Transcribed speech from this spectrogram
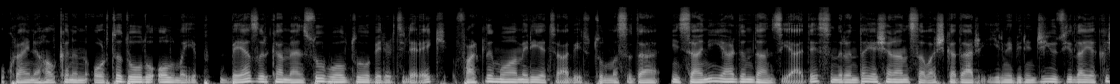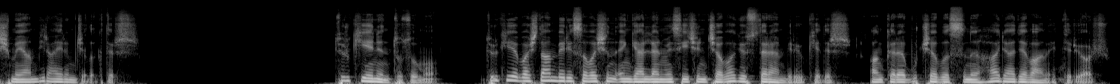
Ukrayna halkının Orta Doğulu olmayıp beyaz ırka mensup olduğu belirtilerek farklı muameleye tabi tutulması da insani yardımdan ziyade sınırında yaşanan savaş kadar 21. yüzyıla yakışmayan bir ayrımcılıktır. Türkiye'nin tutumu Türkiye baştan beri savaşın engellenmesi için çaba gösteren bir ülkedir. Ankara bu çabasını hala devam ettiriyor.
